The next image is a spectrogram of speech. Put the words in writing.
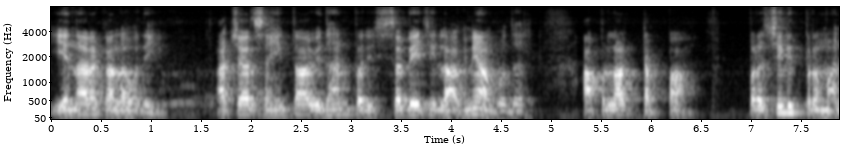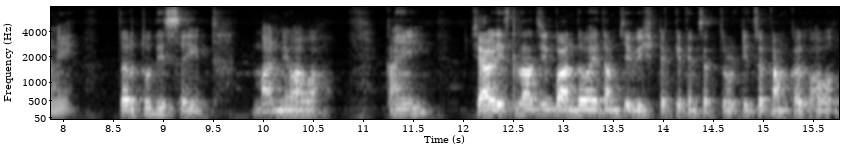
येणारा कालावधी आचारसंहिता विधान परिसभेची लागण्या अगोदर आपला टप्पा प्रचलितप्रमाणे तरतुदीसहित मान्य व्हावा. काही चाळीसला जी बांधव आहेत आमचे वीस टक्के त्यांच्या त्रुटीचं कामकाज व्हावं.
